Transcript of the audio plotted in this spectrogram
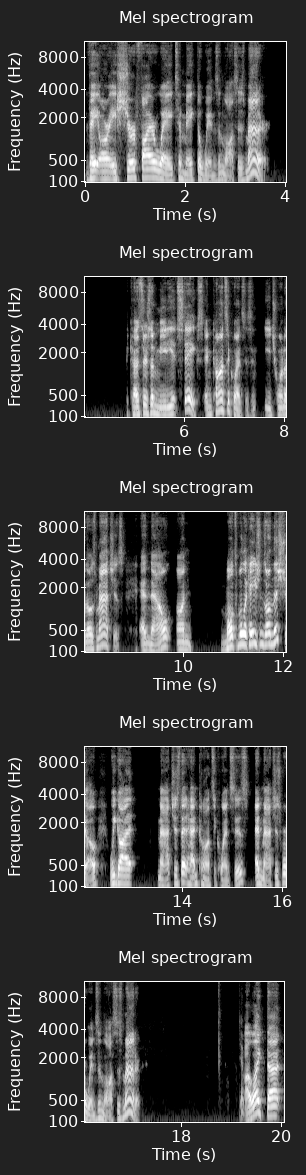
they are a surefire way to make the wins and losses matter. Because there's immediate stakes and consequences in each one of those matches. And now, on multiple occasions on this show, we got matches that had consequences and matches where wins and losses mattered. Yep. I like that.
